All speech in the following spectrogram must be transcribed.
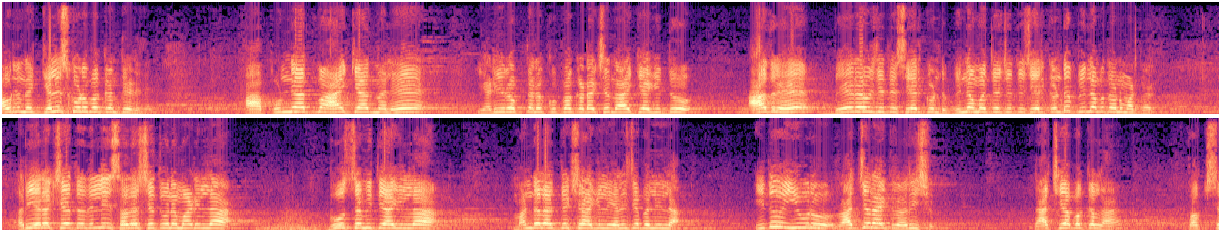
ಅವರನ್ನು ಗೆಲ್ಲಿಸ್ಕೊಡ್ಬೇಕಂತ ಹೇಳಿದೆ ಆ ಪುಣ್ಯಾತ್ಮ ಆಯ್ಕೆ ಆದಮೇಲೆ ಯಡಿಯೂರಪ್ಪನ ಕುಪ್ಪ ಕಡಕ್ಷನ್ ಆಯ್ಕೆಯಾಗಿದ್ದು ಆದರೆ ಬೇರೆಯವ್ರ ಜೊತೆ ಸೇರಿಕೊಂಡು ಭಿನ್ನಮತ ಜೊತೆ ಸೇರಿಕೊಂಡು ಭಿನ್ನಮತವನ್ನು ಮಾಡ್ತಾರೆ. ಹರಿಹರ ಕ್ಷೇತ್ರದಲ್ಲಿ ಸದಸ್ಯತ್ವನೇ ಮಾಡಿಲ್ಲ, ಭೂ ಸಮಿತಿ ಆಗಿಲ್ಲ, ಮಂಡಲ ಅಧ್ಯಕ್ಷ ಆಗಿಲ್ಲ ಎಲಿಜಿಬಲ್ ಇಲ್ಲ. ಇದು ಇವರು ರಾಜ್ಯ ನಾಯಕರು ಹರೀಶ್. ನಾಚಿಕೆ ಪಕ್ಷ,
